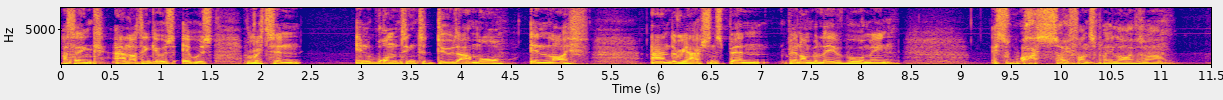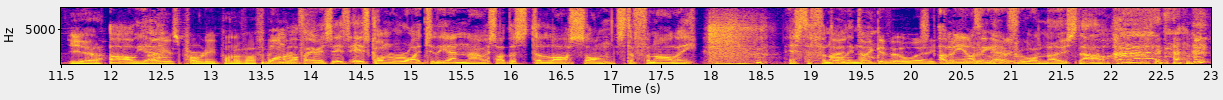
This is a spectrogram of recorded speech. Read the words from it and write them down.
I think, and I think it was it was written in wanting to do that more in life, and the reaction's been been unbelievable. I mean, it's, oh, it's so fun to play live as well. Yeah. Oh, yeah. I think it's probably one of our favorites. One of our favourites. It's, it's gone right to the end now. It's like the, the last song. It's the finale. it's the finale Don't, now. don't give it away. I Don't mean, I think everyone knows now.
